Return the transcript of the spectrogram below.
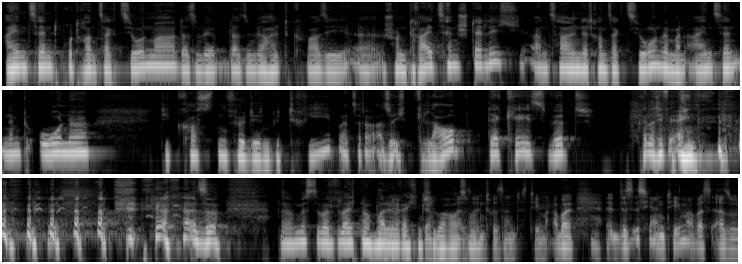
ein Cent pro Transaktion mal. Da sind wir, da sind wir halt quasi äh, schon drei Cent stellig an Zahlen der Transaktionen, wenn man ein Cent nimmt, ohne die Kosten für den Betrieb etc. Also ich glaube, der Case wird relativ eng. also da müsste man vielleicht nochmal den ja, Rechenschieber genau, rausholen. Also interessantes Thema. Aber äh, das ist ja ein Thema, was, also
